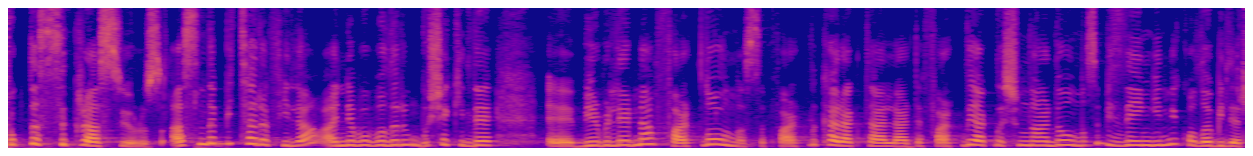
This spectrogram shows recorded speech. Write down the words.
Çok da sık rastlıyoruz. Aslında bir tarafıyla anne babaların bu şekilde e, birbirlerinden farklı olması, farklı karakterlerde, farklı yaklaşımlarda olması bir zenginlik olabilir.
